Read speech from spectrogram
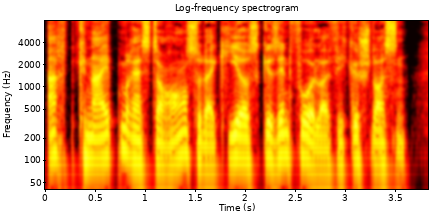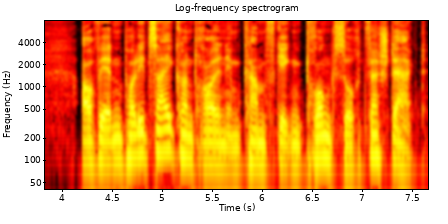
Acht Kneipen, Restaurants oder Kioske sind vorläufig geschlossen. Auch werden Polizeikontrollen im Kampf gegen Trunksucht verstärkt.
